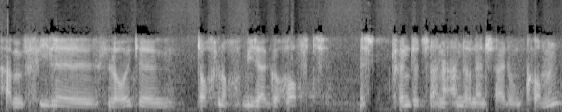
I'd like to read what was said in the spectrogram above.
haben viele Leute doch noch wieder gehofft, es könnte zu einer anderen Entscheidung kommen,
